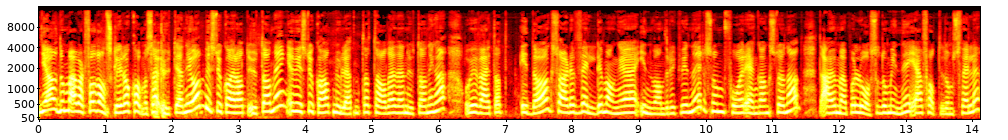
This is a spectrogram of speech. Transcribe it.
Ja, de er i hvert fall vanskeligere å komme seg okay. ut igjen i jobb hvis du ikke har hatt utdanning, hvis du ikke har hatt muligheten til å ta deg den utdanninga. Og vi vet at i dag så er det veldig mange innvandrerkvinner som får engangsstønad. Det er jo med på å låse dem inne i en fattigdomsfelle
